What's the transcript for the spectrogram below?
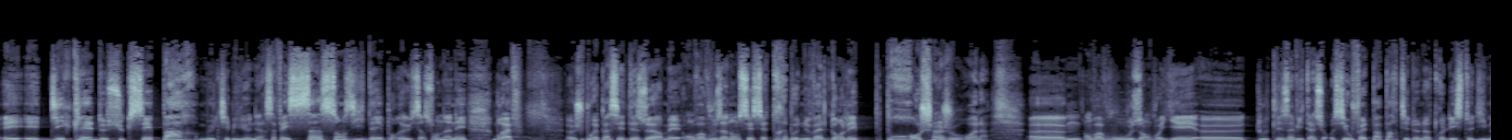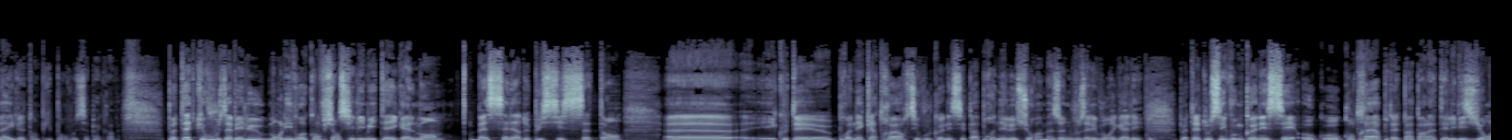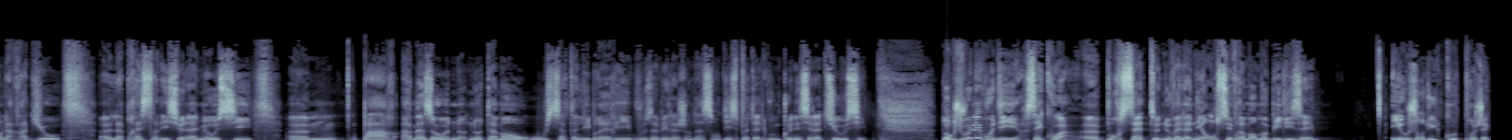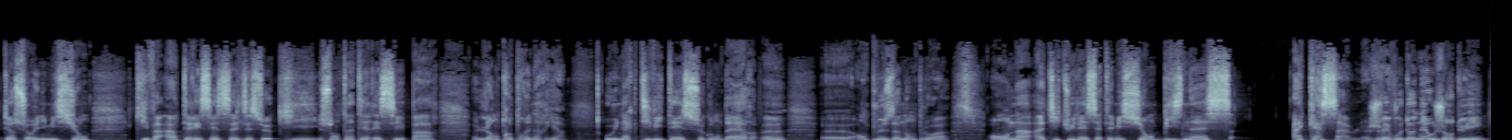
et, et 10 clés de succès par multimillionnaire. Ça fait 500 idées pour réussir son année. Bref, euh, je pourrais passer des heures, mais on va vous annoncer cette très bonne nouvelle dans les prochains jours. Voilà, euh, on va vous envoyer euh, toutes les invitations. Si vous faites pas partie de notre liste d'emails, tant pis pour vous, c'est pas grave. Peut-être que vous avez lu mon livre Confiance illimitée également best-seller depuis 6-7 ans. Euh, écoutez, euh, prenez 4 heures, si vous le connaissez pas, prenez-le sur Amazon, vous allez vous régaler. Peut-être aussi que vous me connaissez au, au contraire, peut-être pas par la télévision, la radio, euh, la presse traditionnelle, mais aussi euh, par Amazon notamment, ou certaines librairies, vous avez l'agenda 110, peut-être que vous me connaissez là-dessus aussi. Donc je voulais vous dire, c'est quoi euh, Pour cette nouvelle année, on s'est vraiment mobilisé. Et aujourd'hui, coup de projecteur sur une émission qui va intéresser celles et ceux qui sont intéressés par l'entrepreneuriat ou une activité secondaire euh, euh, en plus d'un emploi. On a intitulé cette émission Business incassable. Je vais vous donner aujourd'hui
